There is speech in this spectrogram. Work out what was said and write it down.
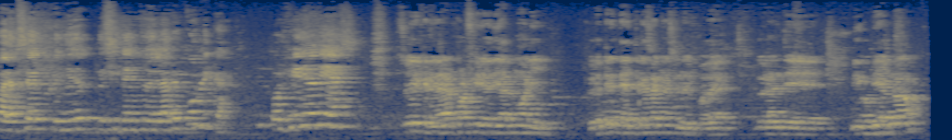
para ser presidente de la República. Porfirio Díaz. Soy el general Porfirio Díaz Mori, Duré 33 años en el poder. Durante mi gobierno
